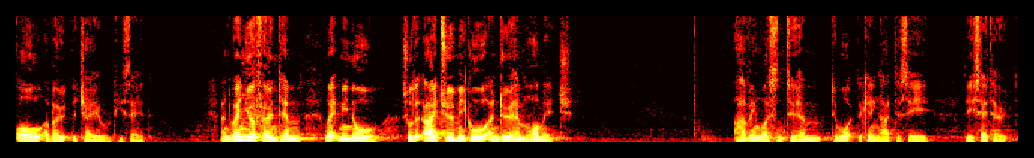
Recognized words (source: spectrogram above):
all about the child, he said. And when you have found him, let me know, so that I too may go and do him homage. Having listened to him, to what the king had to say, they set out.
